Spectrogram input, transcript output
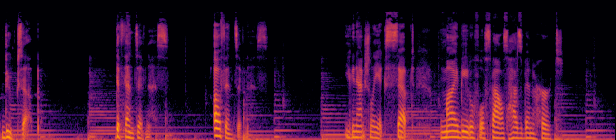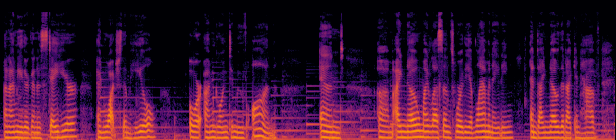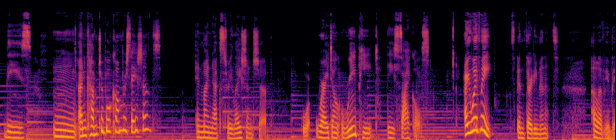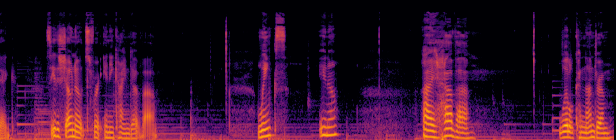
dukes up, defensiveness, offensiveness. You can actually accept my beautiful spouse has been hurt. And I'm either going to stay here and watch them heal or I'm going to move on. And um, I know my lesson's worthy of laminating, and I know that I can have these mm, uncomfortable conversations in my next relationship where I don't repeat these cycles. Are you with me? It's been 30 minutes. I love you big. See the show notes for any kind of uh, links, you know. I have a little conundrum.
